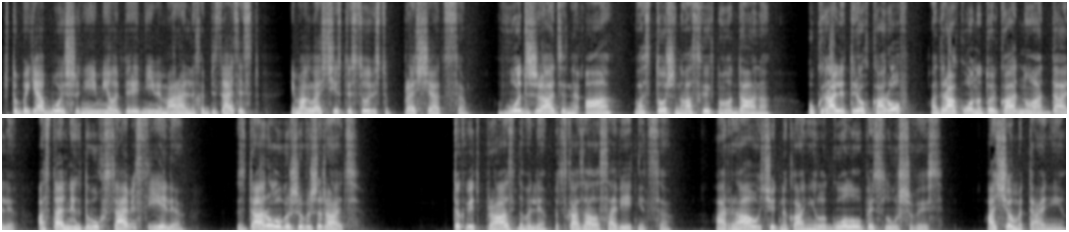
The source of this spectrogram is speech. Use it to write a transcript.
чтобы я больше не имела перед ними моральных обязательств и могла с чистой совестью прощаться? Вот жадины, а? восторженно воскликнула Дана. Украли трех коров, а дракону только одну отдали. Остальных двух сами съели. Здорово же вы жрать. Так ведь праздновали, подсказала советница. А Рау чуть наклонила голову, прислушиваясь. О чем это они?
